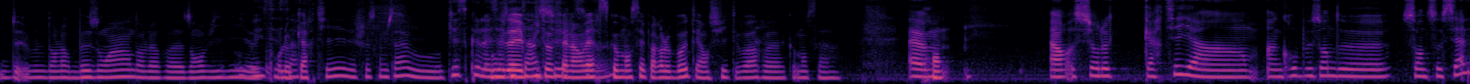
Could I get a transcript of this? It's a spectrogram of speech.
de- dans leurs besoins, dans leurs euh, envies euh, pour le ça. quartier, des choses comme ça ou Qu'est-ce que les vous avez plutôt fait l'inverse, euh, commencer par le boat et ensuite voir euh, comment ça. Euh, prend. alors, sur le quartier, il y a un, un gros besoin de centre social.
